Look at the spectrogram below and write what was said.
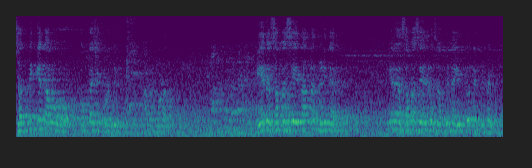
ಸದ್ಯಕ್ಕೆ ನಾವು ಅವಕಾಶ ಕೊಡ್ತೀವಿ. ಆಮೇಲೆ ನೋಡೋದು ಏನು ಸಮಸ್ಯೆ ಇಲ್ಲ ಅಂತ ನಡೀತಾ ಇರ್ತದೆ ಏನಾದ್ರು ಸಮಸ್ಯೆ ಇದ್ದರೆ ಸ್ವಲ್ಪ ದಿನ ಇದ್ದು ರೆಕ್ಟಿಫೈ ಮಾಡಿ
